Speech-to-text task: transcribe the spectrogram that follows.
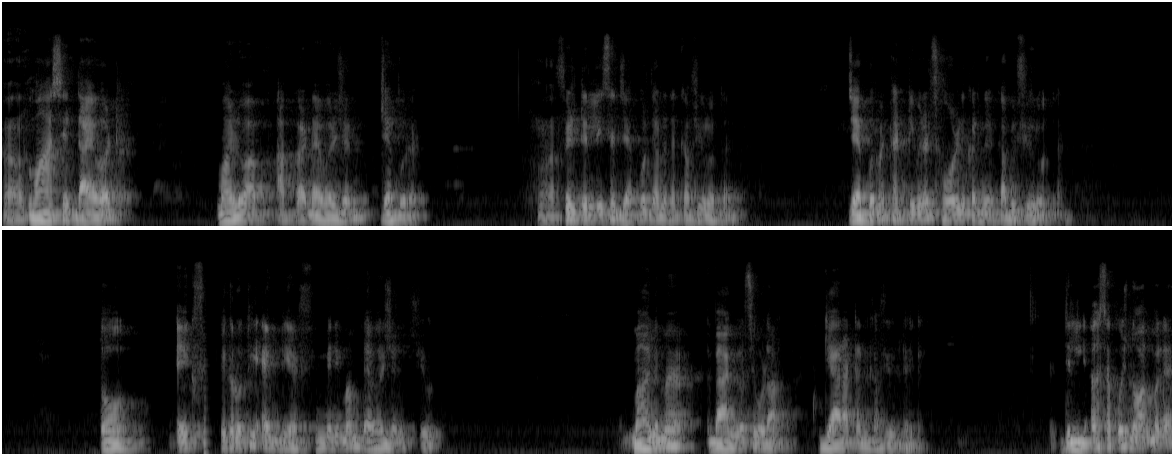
हाँ। वहाँ से डाइवर्ट मान लो आप आपका डाइवर्जन जयपुर है। हाँ। फिर दिल्ली से जयपुर जाने तक का फ्यूल होता है। जयपुर में थर्टी मिनट्स होल्ड करने का भी फ्यूल होता है। तो एक फिगर होती है एम मिनिमम डाइवर्जन फ्यूल मान लो मैं बैंगलोर से उड़ा ग्यारह टन का फ्यूल लेके। दिल्ली अगर सब कुछ नॉर्मल है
